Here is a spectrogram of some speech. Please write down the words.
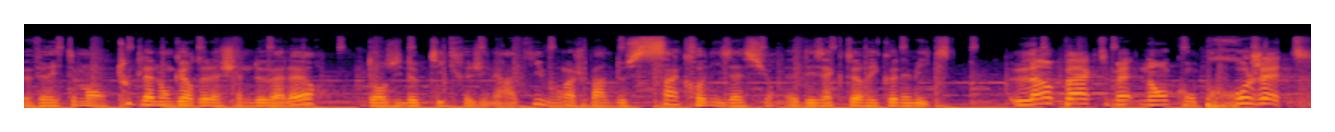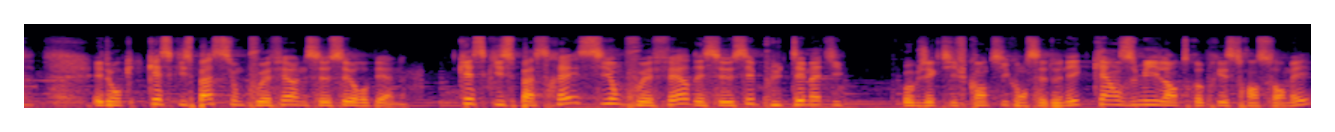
véritablement toute la longueur de la chaîne de valeur, dans une optique régénérative. Moi, je parle de synchronisation des acteurs économiques. L'impact maintenant qu'on projette. Et donc, qu'est-ce qui se passe si on pouvait faire une CEC européenne? Qu'est-ce qui se passerait si on pouvait faire des CEC plus thématiques? Objectif quantique, on s'est donné 15 000 entreprises transformées.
